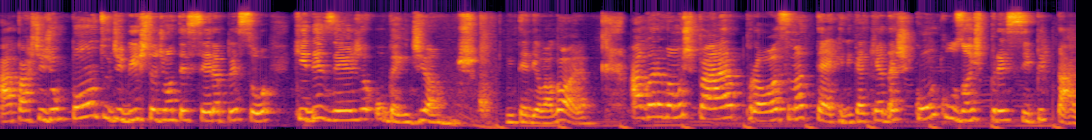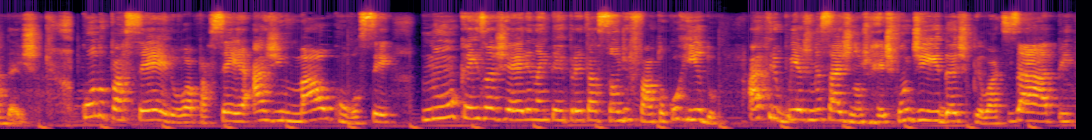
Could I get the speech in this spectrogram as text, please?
a partir de um ponto de vista de uma terceira pessoa que deseja o bem de ambos. Entendeu agora? Agora vamos para a próxima técnica, que é das conclusões precipitadas. Quando o parceiro ou a parceira age mal com você, nunca exagere na interpretação de fato ocorrido atribuir as mensagens não respondidas pelo WhatsApp,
